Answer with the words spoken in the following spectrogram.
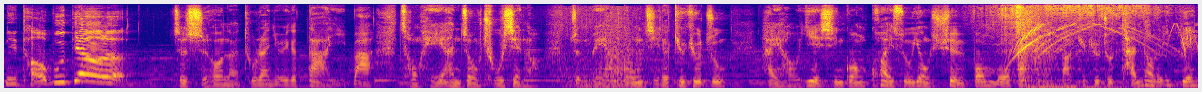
你逃不掉了！”这时候呢，突然有一个大尾巴从黑暗中出现了，准备要攻击了 QQ 猪。还好夜星光快速用旋风魔法把 QQ 猪弹到了一边，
